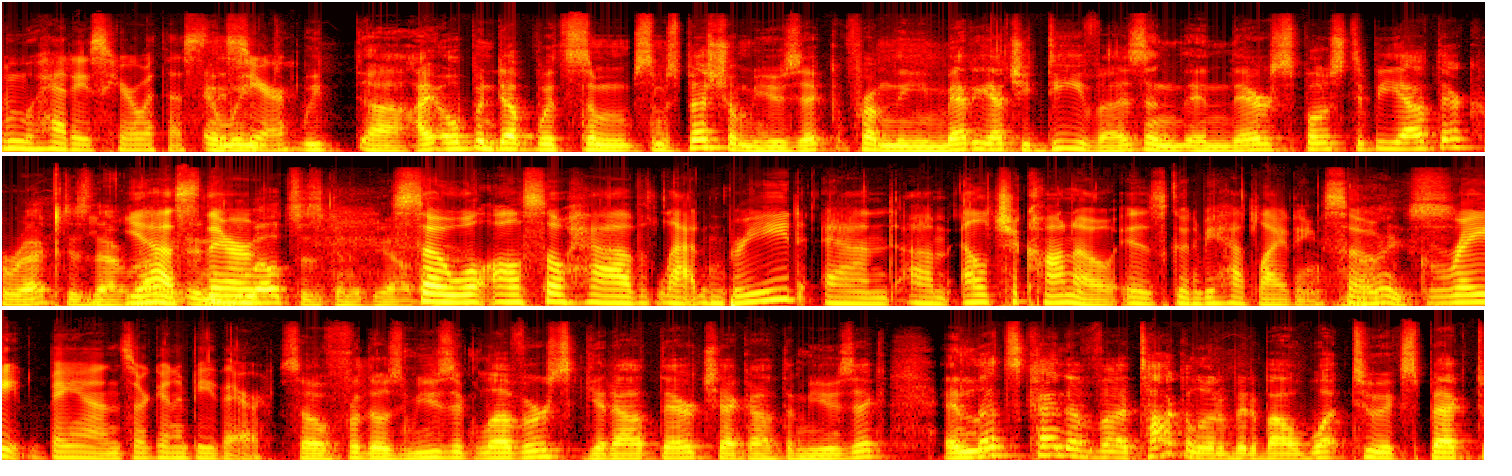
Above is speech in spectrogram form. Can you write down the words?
Mujeres here with us and this we, year. we uh, I opened up with some some special music from the Mariachi Divas, and, and they're supposed to be out there, correct? Is that Yes, right? And they're- who else is going to be out So there? So we'll also have Latin Breed and um, El Chicano is going to be headlining. So Nice. great bands are going to be there. So for those music lovers, get out there, check out the music, and let's kind of uh, talk a little bit about what to expect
